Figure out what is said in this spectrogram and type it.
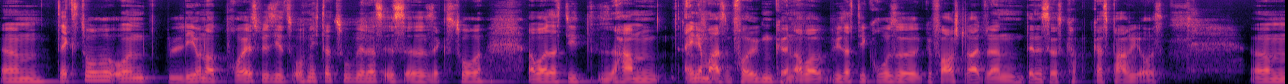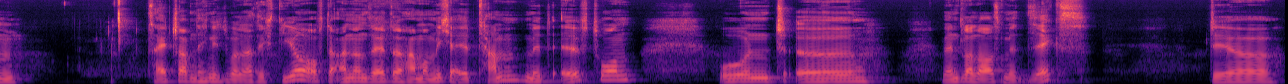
Ähm, sechs Tore und Leonard Preuß, weiß ich jetzt auch nicht dazu, wer das ist, äh, sechs Tore. Aber dass die haben einigermaßen folgen können. Aber wie gesagt, die große Gefahr strahlt dann Dennis Gas- Gaspari aus. Ähm, Zeitschrafentechnik überlasse ich dir. Auf der anderen Seite haben wir Michael Tamm mit elf Toren und äh, Wendler Lars mit sechs. Der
